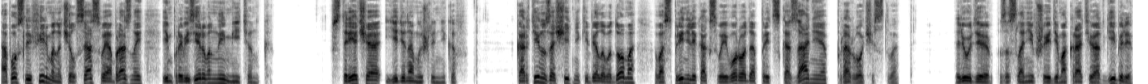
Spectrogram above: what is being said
а после фильма начался своеобразный импровизированный митинг. Встреча единомышленников. Картину защитники Белого дома восприняли как своего рода предсказание пророчества. Люди, заслонившие демократию от гибели,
